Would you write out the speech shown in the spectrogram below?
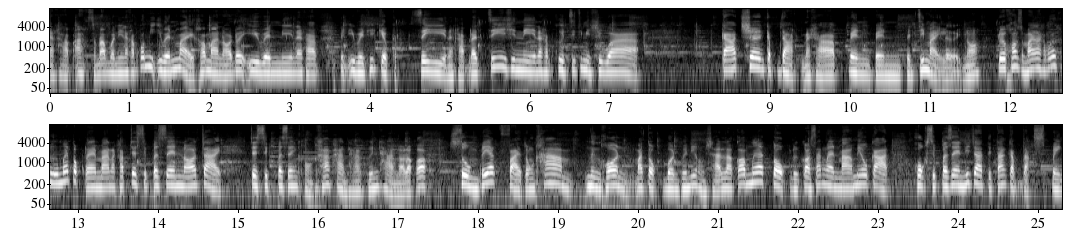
นะครับอะสำหรับวันนี้นะครับก็มีอีเวนต์ใหม่เข้ามาเนาะ โดยอีเวนต์นี้นะครับ เป็นอีเวนต์ที่เกี่ยวกับจี้นะครับ และจี้ชิ้นนี้นะครับคือจี้ที่มีชื่อว่า การ์ดเชิญกับดักนะครับ เป็นเป็นเป็นจี้ใหม่เลยเนาะ โดยความสามารถนะครับก็คือเมื่อตกแรงมานะครับ 70%เนาะจ่าย 70%ของค่าผ่านทางพื้นฐานเนาะแล้วก็สุ่มเรียกฝ่ายตรงข้าม 1 คนมาตกบนพื้นที่ของฉัน แล้วก็เมื่อตกหรือก่อสร้างแลนด์มาร์คมีโอกาส 60%ที่จะติดตั้งกับดักสปริง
